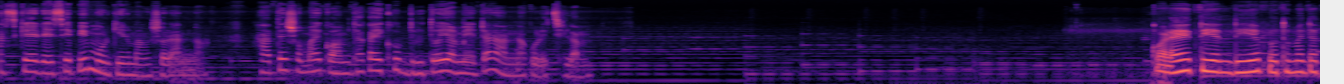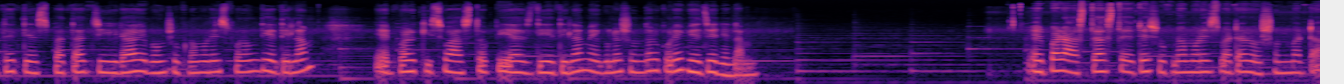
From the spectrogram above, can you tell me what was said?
আজকের রেসিপি মুরগির মাংস রান্না। হাতে সময় কম থাকায় খুব দ্রুতই আমি এটা রান্না করেছিলাম। কড়াইয়ে তেল দিয়ে প্রথমে তাতে তেজপাতা, জিরা এবং শুকনো মরিচ ফোড়ন দিয়ে দিলাম। এরপর কিছু আস্ত পেঁয়াজ দিয়ে দিলাম, এগুলো সুন্দর করে ভেজে নিলাম। এরপর আস্তে আস্তে এতে শুকনো মরিচ বাটা, রসুন বাটা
